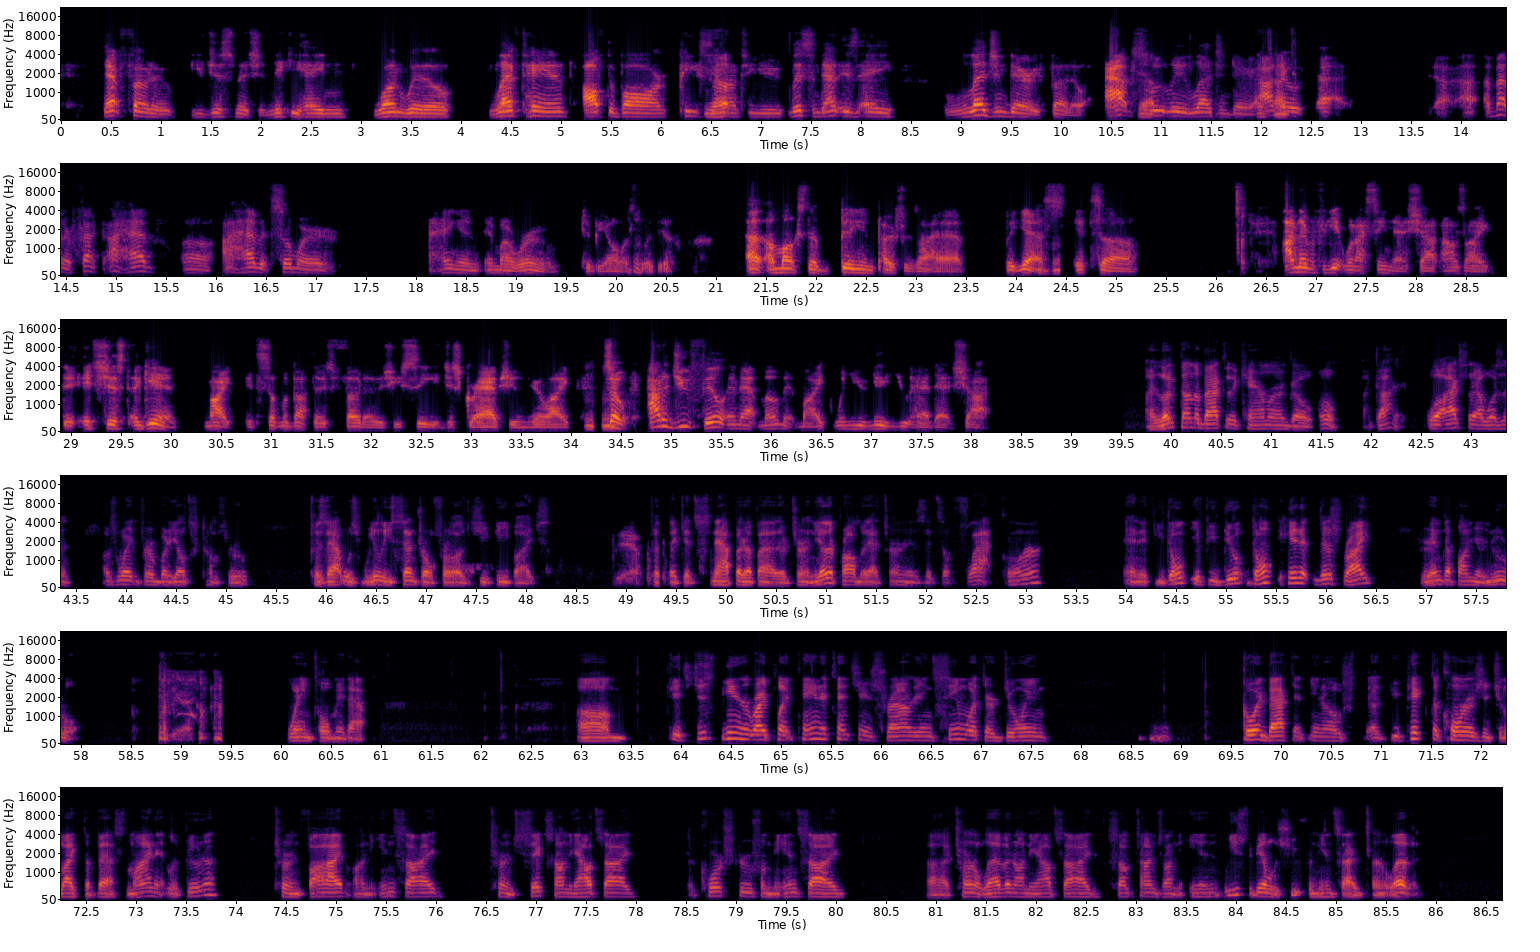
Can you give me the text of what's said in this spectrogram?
That photo you just mentioned, Nicky Hayden, one wheel, left hand off the bar, peace Yep. sign to you. Listen, that is a legendary photo. Absolutely legendary. That's I know. Uh, uh, a matter of fact, I have uh, I have it somewhere hanging in my room. To be honest Hmm. with you, uh, amongst the billion posters I have. But yes, Mm-hmm. it's uh I never forget when I seen that shot. I was like, it's just again, Mike. It's something about those photos you see. It just grabs you, and you're like, mm-hmm. so. How did you feel in that moment, Mike, when you knew you had that shot? I looked on the back of the camera and go, "Oh, I got it." Well, actually, I wasn't. I was waiting for everybody else to come through because that was really central for all the GP bikes. Yeah. Because they could snap it up out of their turn. The other problem with that turn is it's a flat corner. And if you don't if you do don't hit it just right, you end up on your noodle. Yeah. Wayne told me that. Um, it's just being in the right place, paying attention to your surroundings, seeing what they're doing, going back and you know, uh, you pick the corners that you like the best. Mine at Laguna, turn five on the inside, turn six on the outside, the corkscrew from the inside, uh, turn 11 on the outside, sometimes on the in. We used to be able to shoot from the inside of turn 11.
